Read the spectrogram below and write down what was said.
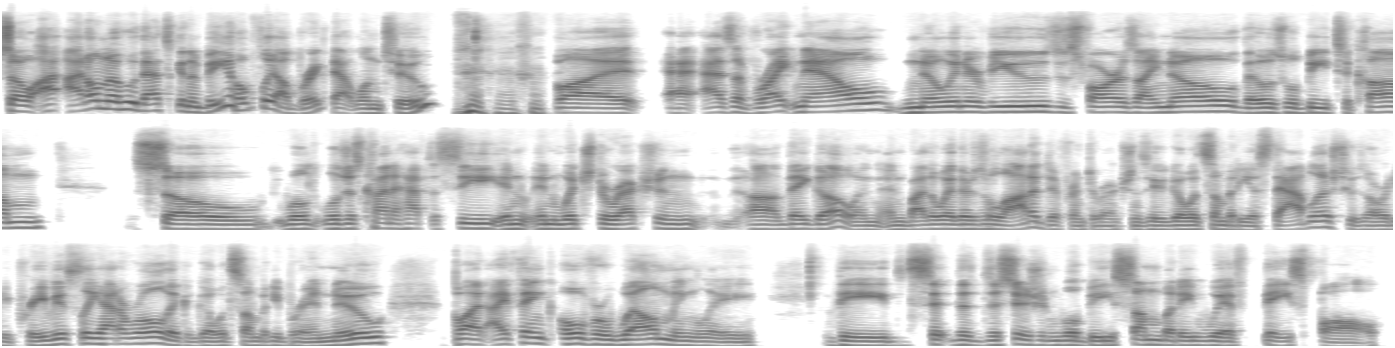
So I, I don't know who that's going to be. Hopefully, I'll break that one too. but as of right now, no interviews as far as I know. Those will be to come. So we'll we'll just kind of have to see in, in which direction uh, they go. And and by the way, there's a lot of different directions. They could go with somebody established who's already previously had a role. They could go with somebody brand new. But I think overwhelmingly the the decision will be somebody with baseball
